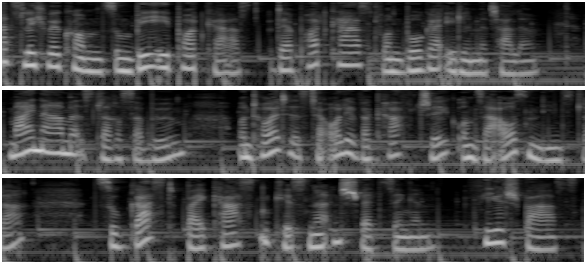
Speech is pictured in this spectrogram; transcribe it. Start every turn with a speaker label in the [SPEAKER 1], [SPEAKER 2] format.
[SPEAKER 1] Herzlich willkommen zum BE Podcast, der Podcast von Burger Edelmetalle. Mein Name ist Larissa Böhm und heute ist Herr Oliver Kraftschick, unser Außendienstler, zu Gast bei Carsten Kissner in Schwetzingen. Viel Spaß!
